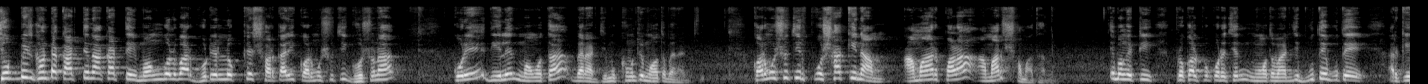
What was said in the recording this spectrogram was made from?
চব্বিশ ঘণ্টা কাটতে না কাটতেই মঙ্গলবার ভোটের লক্ষ্যে সরকারি কর্মসূচি ঘোষণা করে দিলেন মমতা ব্যানার্জি, মুখ্যমন্ত্রী মমতা ব্যানার্জি। কর্মসূচির পোশাকি নাম, আমার পাড়া, আমার সমাধান। এবং একটি প্রকল্প করেছেন মমতা ব্যানার্জি বুতে বুথে আর কি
